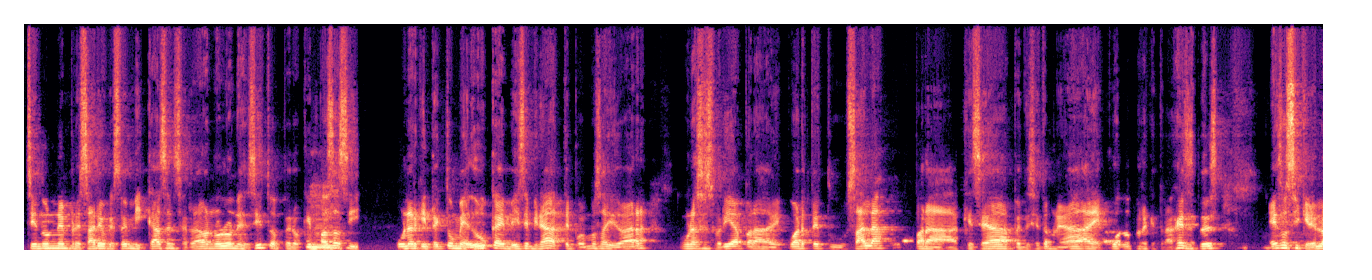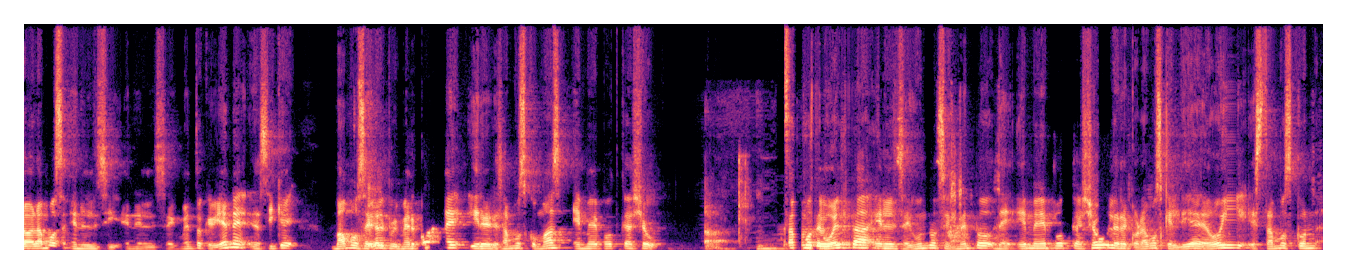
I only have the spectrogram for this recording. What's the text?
siendo un empresario que estoy en mi casa encerrado, no lo necesito, pero ¿qué pasa si un arquitecto me educa y me dice, mira, te podemos ayudar una asesoría para adecuarte tu sala para que sea pues, de cierta manera adecuado para que trabajes. Entonces, eso si querés lo hablamos en el, en el segmento que viene. Así que Vamos a ir al primer corte y regresamos con más M Podcast Show. Estamos de vuelta en el segundo segmento de M Podcast Show. Le recordamos que el día de hoy estamos, con,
